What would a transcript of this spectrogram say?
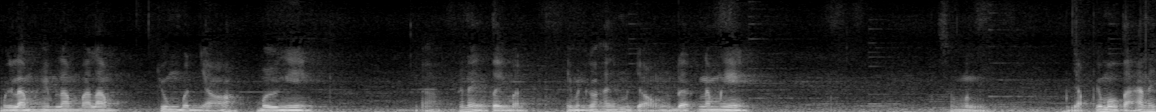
15 25 35 trung bình nhỏ 10 ngàn. Đó, cái này là tùy mình. Thì mình có thể mình chọn đợt 5 ngàn xong mình nhập cái mô tả này.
